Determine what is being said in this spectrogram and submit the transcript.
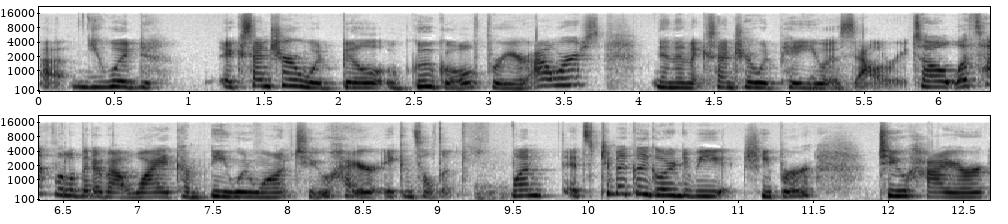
Uh, you would Accenture would bill Google for your hours and then Accenture would pay you a salary. So let's talk a little bit about why a company would want to hire a consultant. One, it's typically going to be cheaper to hire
